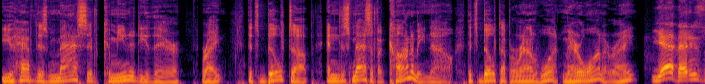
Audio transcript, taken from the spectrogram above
you have this massive community there right? That's built up, and this massive economy now that's built up around what? Marijuana, right? Yeah, that is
